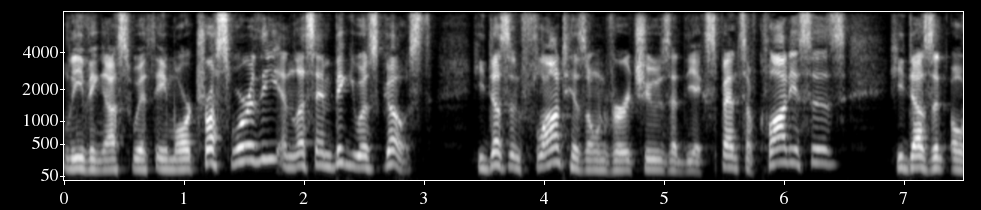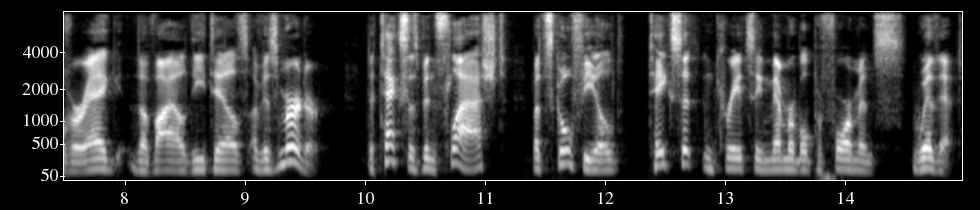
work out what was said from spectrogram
leaving us with a more trustworthy and less ambiguous ghost. He doesn't flaunt his own virtues at the expense of Claudius's. He doesn't overegg the vile details of his murder. The text has been slashed, but Scofield takes it and creates a memorable performance with it.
